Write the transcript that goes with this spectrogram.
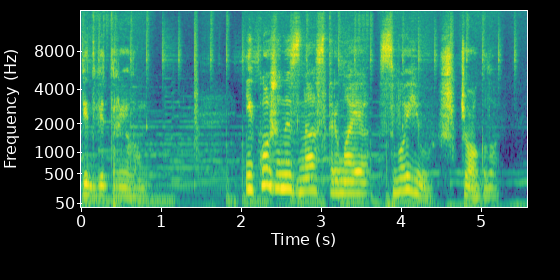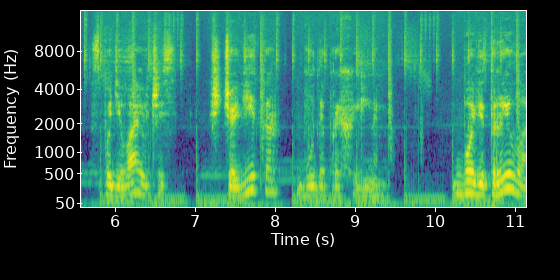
під вітрилом. І кожен із нас тримає свою щоглу, сподіваючись, що вітер буде прихильним. Бо вітрило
